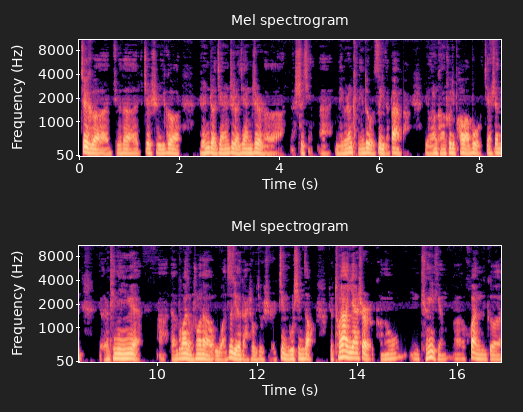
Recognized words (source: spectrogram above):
这个觉得这是一个仁者见仁，智者见智的事情啊。每个人肯定都有自己的办法，有的人可能出去跑跑步、健身，有的人听听音乐啊。但不管怎么说呢，我自己的感受就是境由心造。就同样一件事儿，可能停一停，呃，换个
